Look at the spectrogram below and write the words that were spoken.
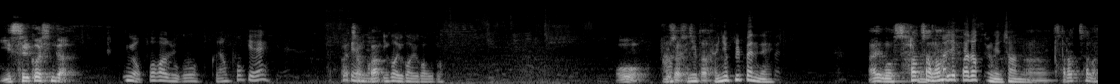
있을 것인가? 힘이 없어가지고 그냥 포기해. 아, 포기해, 잠깐. 그냥. 이거 이거 이거 이거. 오, 아, 불사 괜히 졌다. 괜히 풀 뺐네. 아니 뭐 살았잖아. 빨리 빠졌으면 괜찮아. 어, 살았잖아.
